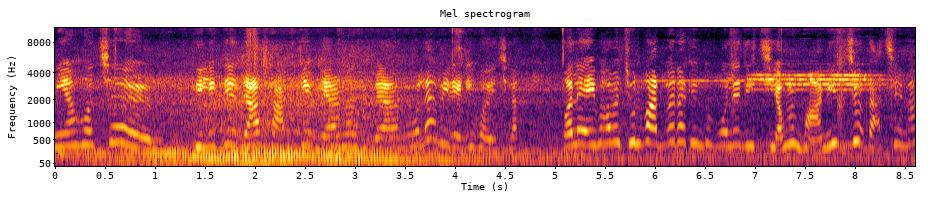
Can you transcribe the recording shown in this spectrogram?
নিয়ে হচ্ছে ক্লিপ দিয়ে জাস্ট আটকে বেরানো বেরাবো বলে আমি রেডি হয়েছিলাম। বলে এইভাবে চুল বাঁধবে না কিন্তু বলে দিচ্ছি আমার বাণিজ্য আছে না।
